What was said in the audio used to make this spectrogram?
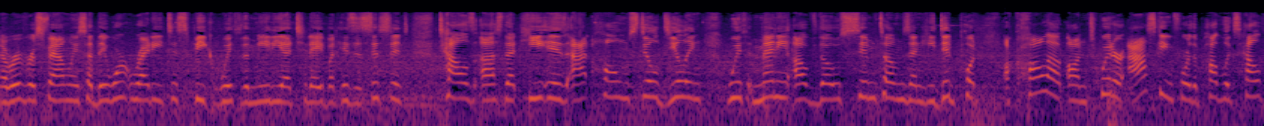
Now, Rivers' family said they weren't ready to speak with the media today, but his assistant tells us that he is at home still dealing with many of those symptoms, and he did put a call out on Twitter asking for the public's help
